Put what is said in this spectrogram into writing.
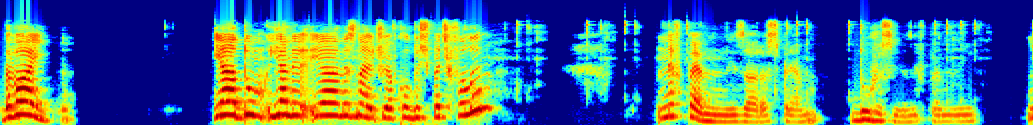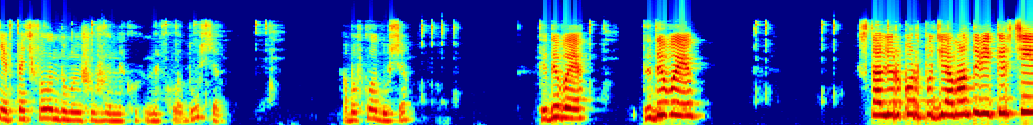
Давай. Я дум... я не, я не знаю, чи я вкладусь 5 хвилин. Не впевнений зараз прям. Дуже сильно не впевнений. Ні, в 5 хвилин думаю, що вже не вкладуся. Або вкладуся. Ти диви. Ти диви. Ставлю рекорд по діамантовій кірці.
